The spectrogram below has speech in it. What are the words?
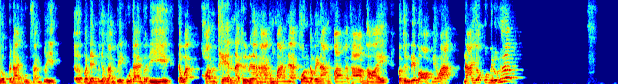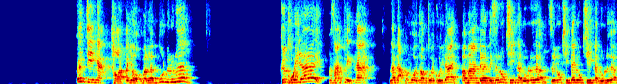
ยกก็ได้ที่พูดภาษาอังกฤษเออประเด็นไม่ใช่ภาษาอังกฤษพูดได้มันก็ดี แต่ว่าคอนเทนต์น่ะคือเนื้อหาของมันเนี่ยคนก็ไปนั่งฟังอะถามหน่อย ก็ถึงได้บอกไงว่า นายกพูดไม่รู้เรื่อง ก็จริงอะ ถอดประโยคมาเลยพูดไม่รู้เรื่อง คือคุยได้ ภาษาอังกฤษน่ะระดับของโพยทองทวยคุยได้ ประมาณเดินไปซื้อลูกชิ้นน่ะรู้เรื่อง ซื้อลูกชิ้นได้ลูกชิ้นน่ะรู้เรื่อง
